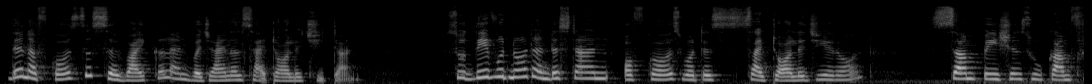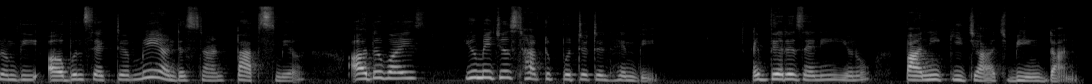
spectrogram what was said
Then, of course, the cervical and vaginal cytology done. So they would not understand, of course, what is cytology at all some patients who come from the urban sector may understand pap smear. Otherwise, you may just have to put it in Hindi if there is any, you know, pani ki jaach being done.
